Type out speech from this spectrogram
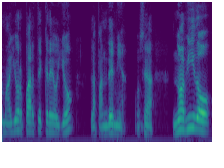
mayor parte, creo yo, la pandemia. O sea, no ha habido,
